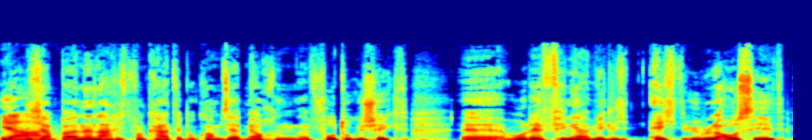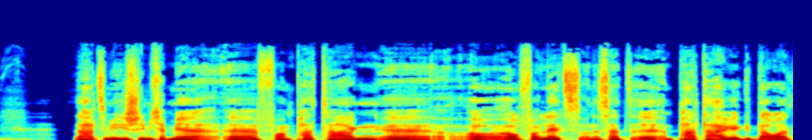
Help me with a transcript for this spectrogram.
ja. Ich habe eine Nachricht von Kathi bekommen. Sie hat mir auch ein Foto geschickt, äh, wo der Finger wirklich echt übel aussieht. Da hat sie mir geschrieben, ich habe mir äh, vor ein paar Tagen äh, au- auch verletzt und es hat äh, ein paar Tage gedauert,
